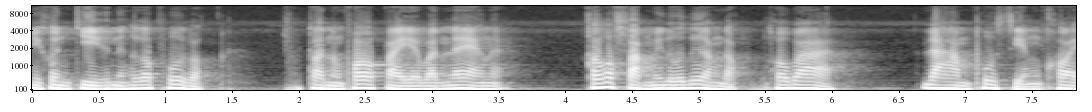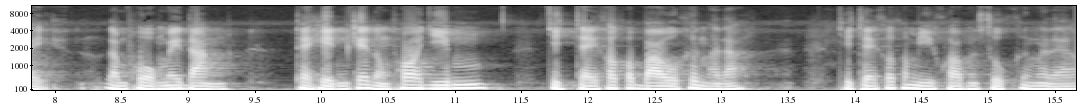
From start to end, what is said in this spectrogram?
มีคนจีนคนหนึ่งเขาก็พูดบอกตอนหลวงพ่อไปวันแรกเนะ่ย เขาก็ฟังไม่รู้เรื่องหรอก เพราะว่าล่ามพูดเสียงค่อยลำโพงไม่ดัง แต่เห็นแค่หลวงพ่อยิ้ม จิตใจเขาก็เบาขึ้นมาแล้ว จิตใจเขาก็มีความสุขขึ้นมาแล้ว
